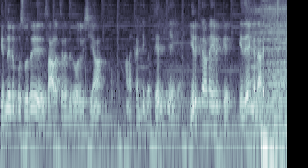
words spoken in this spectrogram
திருநீர் பூசுவது சால சிறந்தது ஒரு விஷயம். ஆனால் கண்டிப்பாக தெரிஞ்சுங்க இருக்கானா இருக்குது இதே எங்கள் நிறைய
